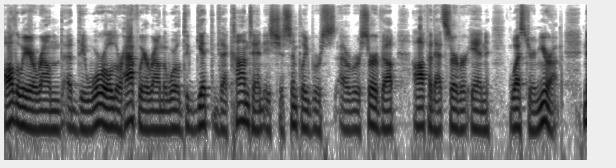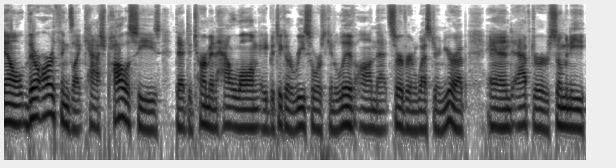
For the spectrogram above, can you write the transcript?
all the way around the world or halfway around the world to get that content. It's just simply res- uh, served up off of that server in Western Europe. Now, there are things like cache policies that determine how long a particular resource can live on that server in Western Europe. And after so many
